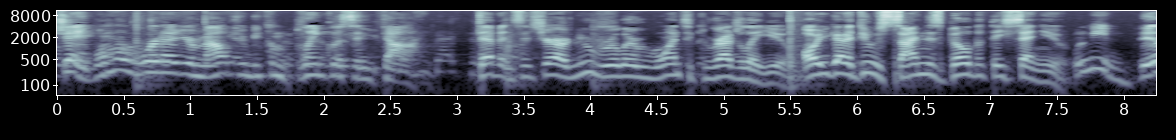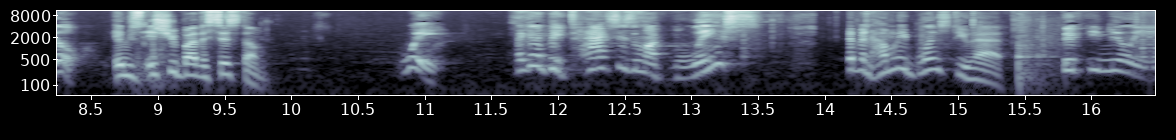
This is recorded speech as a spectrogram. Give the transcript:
Jay, one more word out of your mouth, you become blinkless and die. Devin, since you're our new ruler, we want to congratulate you. All you gotta do is sign this bill that they sent you. What do you mean, Bill? It was issued by the system. Wait, I gotta pay taxes on my blinks? Devin, how many blinks do you have? 50 million.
